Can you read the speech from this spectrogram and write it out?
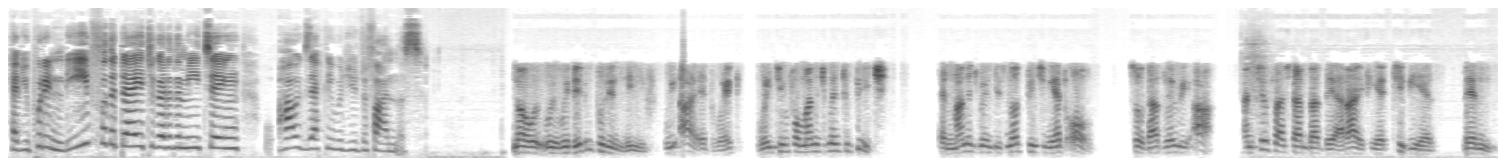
have you put in leave for the day to go to the meeting? How exactly would you define this? No, we, we didn't put in leave. We are at work waiting for management to pitch and management is not pitching at all. So that's where we are. Until such time that they arrive here TBS, then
